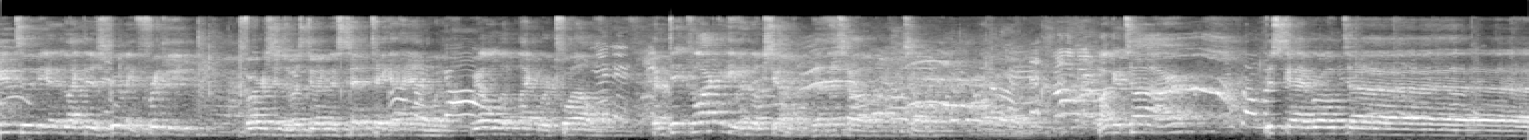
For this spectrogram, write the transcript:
YouTube, you get, like there's really freaky versions of us doing this Take a Hand. We all look like we're 12. And Dick Clark even looks young. That- That's how, that's how. On guitar, this guy wrote uh,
